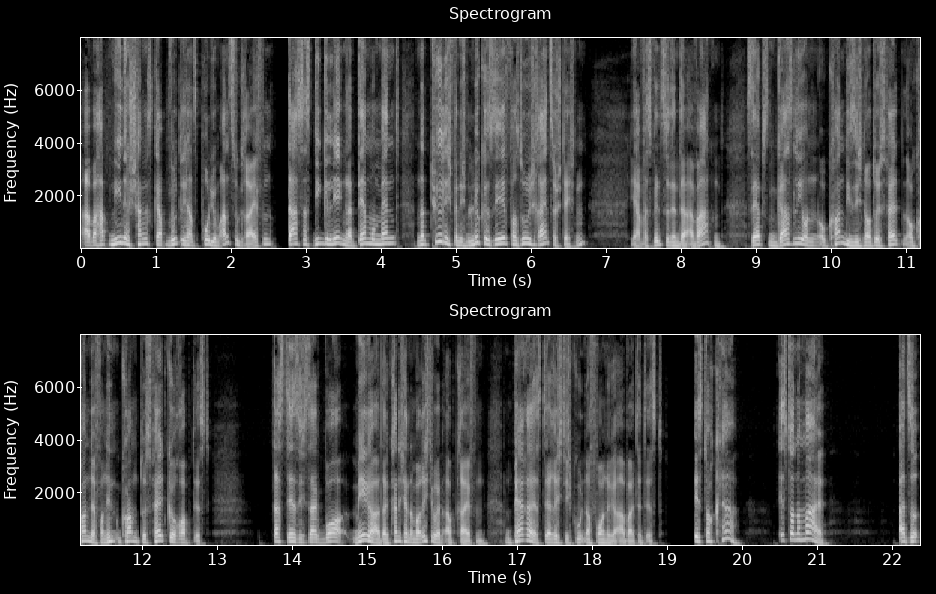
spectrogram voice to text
aber habe nie eine Chance gehabt, wirklich ans Podium anzugreifen. Das ist die Gelegenheit, der Moment. Natürlich, wenn ich eine Lücke sehe, versuche ich reinzustechen. Ja, was willst du denn da erwarten? Selbst ein Gasly und ein Ocon, die sich noch durchs Feld, ein Ocon, der von hinten kommt, durchs Feld gerobbt ist, dass der sich sagt, boah, mega, da kann ich ja nochmal richtig weit abgreifen. Ein Perez, der richtig gut nach vorne gearbeitet ist. Ist doch klar. Ist doch normal. Also,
